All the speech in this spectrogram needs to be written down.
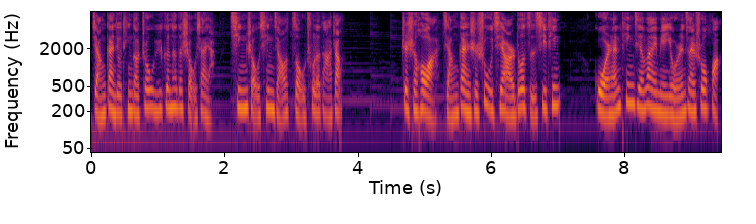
蒋干就听到周瑜跟他的手下呀，轻手轻脚走出了大帐。这时候啊，蒋干是竖起耳朵仔细听，果然听见外面有人在说话，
